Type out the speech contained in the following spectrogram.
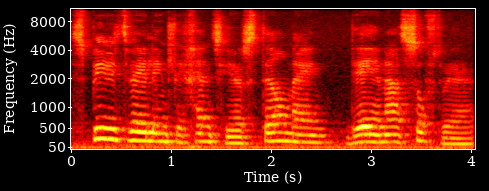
Spirituele intelligentie herstel mijn DNA-software.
